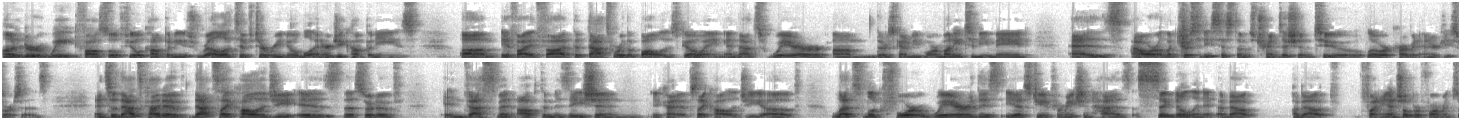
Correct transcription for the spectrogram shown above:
underweight fossil fuel companies relative to renewable energy companies um, if I thought that that's where the ball is going and that's where um, there's going to be more money to be made as our electricity systems transition to lower carbon energy sources. And so that's kind of that psychology is the sort of investment optimization kind of psychology of let's look for where this ESG information has a signal in it about about financial performance,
